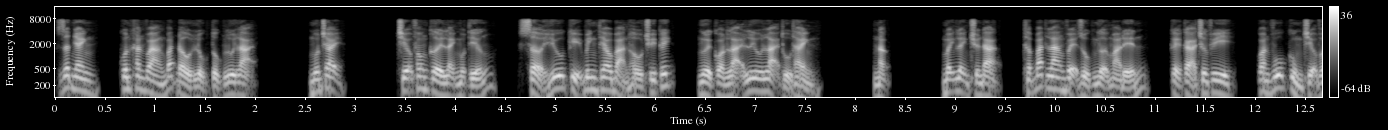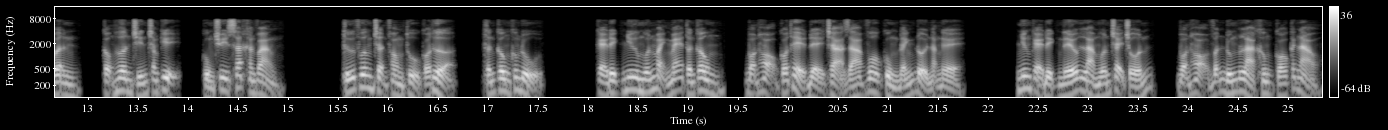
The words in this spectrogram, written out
Rất nhanh, quân khăn vàng bắt đầu lục tục lui lại. Muốn chạy? Triệu phong cười lạnh một tiếng, sở hữu kỵ binh theo bản hầu truy kích, người còn lại lưu lại thủ thành. Nặc. Mệnh lệnh truyền đạt, thập bắt lang vệ dục ngựa mà đến, kể cả trương phi, quan vũ cùng triệu vân, cộng hơn chín trăm kỵ, cùng truy sát khăn vàng. Tứ phương trận phòng thủ có thừa, tấn công không đủ. Kẻ địch như muốn mạnh mẽ tấn công bọn họ có thể để trả giá vô cùng đánh đổi nặng nề. Nhưng kẻ địch nếu là muốn chạy trốn, bọn họ vẫn đúng là không có cách nào.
